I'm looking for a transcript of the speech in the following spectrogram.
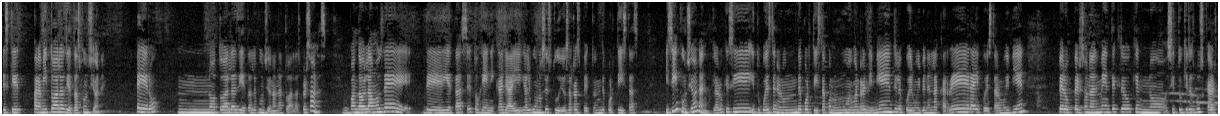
es que para mí todas las dietas funcionan, pero no todas las dietas le funcionan a todas las personas. Cuando hablamos de, de dieta cetogénica, ya hay algunos estudios al respecto en deportistas, y sí, funcionan, claro que sí, y tú puedes tener un deportista con un muy buen rendimiento y le puede ir muy bien en la carrera y puede estar muy bien, pero personalmente creo que no, si tú quieres buscar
